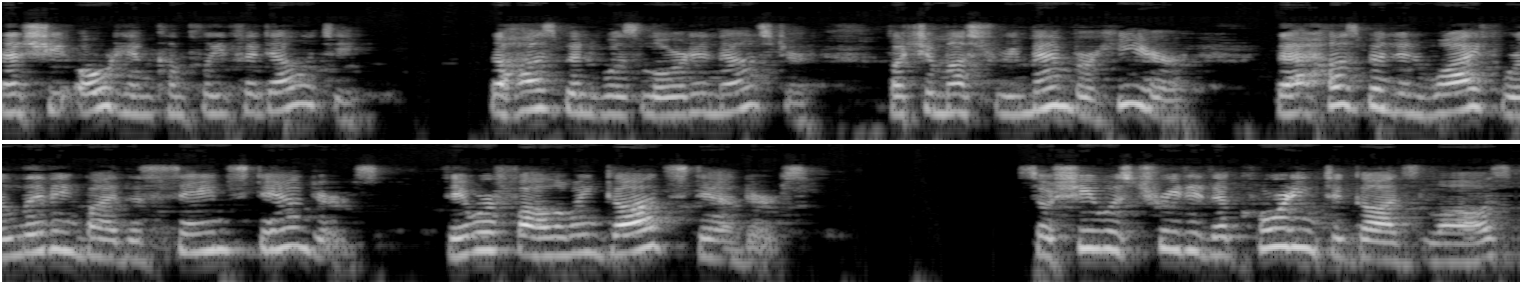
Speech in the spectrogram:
and she owed him complete fidelity. The husband was lord and master, but you must remember here that husband and wife were living by the same standards. They were following God's standards. So she was treated according to God's laws,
